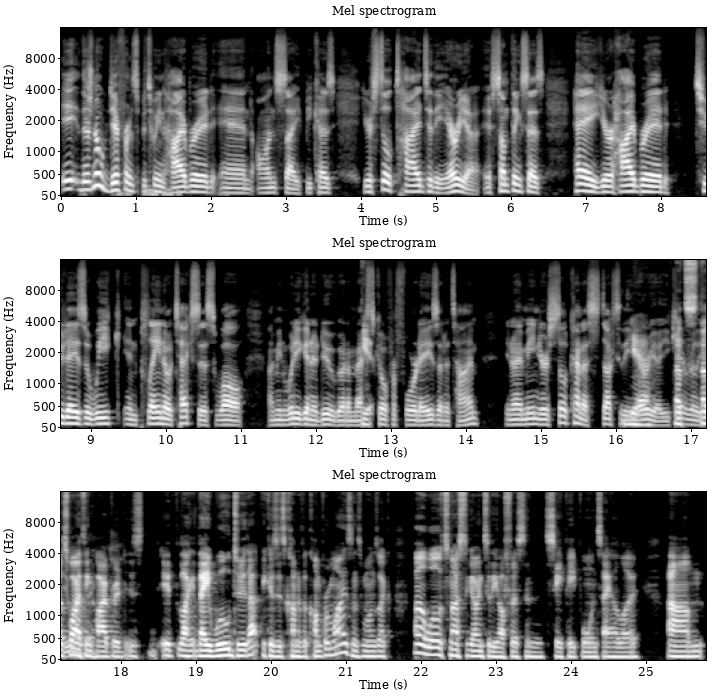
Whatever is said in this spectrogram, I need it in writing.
it, there's no difference between hybrid and on-site because you're still tied to the area. If something says hey you're hybrid two days a week in plano texas well i mean what are you going to do? Go to mexico yeah. for four days at a time? You know what i mean? You're still kind of stuck to the yeah, area. You can't that's, really that's why anything. i think hybrid is it like they will do that because it's kind of a compromise and someone's like oh well it's nice to go into the office and see people and say hello. Um,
